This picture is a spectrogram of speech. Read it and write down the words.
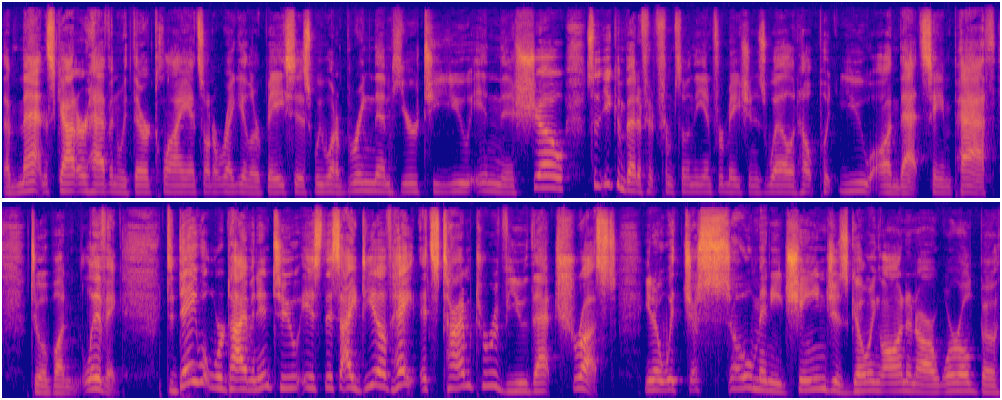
that Matt and Scott are having with their clients on a regular basis. We want to bring them here to you in this show so that you can benefit from some of the information as well and help put you on that same path to abundant living. Today, what we're diving into is this idea of hey, it's time to review that trust. You know, with just so many changes going on in our world, both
